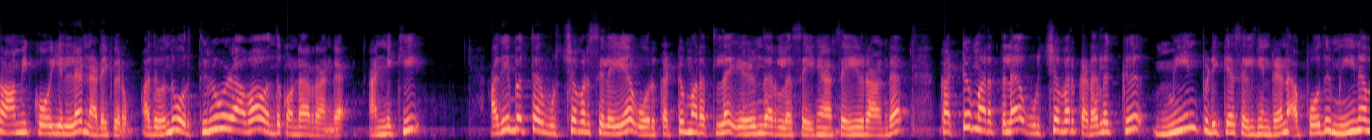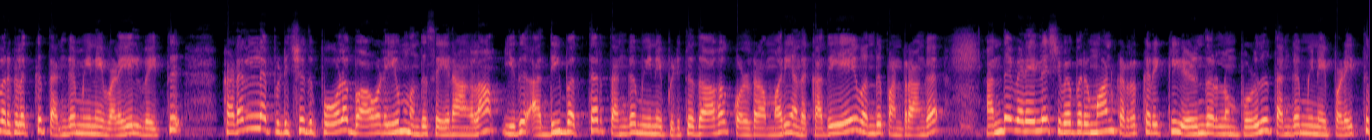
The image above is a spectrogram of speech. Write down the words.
சாமி கோயிலில் நடைபெறும். அது வந்து ஒரு திருவிழாவாக வந்து கொண்டாடுறாங்க. அன்னைக்கு அதிபத்தர் உற்சவர் சிலையை ஒரு கட்டுமரத்தில் எழுந்தருள செய்ய செய்கிறாங்க. கட்டுமரத்தில் உற்சவர் கடலுக்கு மீன் பிடிக்க செல்கின்றனர். அப்போது மீனவர்களுக்கு தங்க மீனை வலையில் வைத்து கடலில் பிடிச்சது போல பாவனையும் வந்து செய்கிறாங்களாம் இது அதிபத்தர் தங்க மீனை பிடித்ததாக கொள்கிற மாதிரி அந்த கதையே வந்து பண்ணுறாங்க அந்த வேளையில் சிவபெருமான் கடற்கரைக்கு எழுந்தருளும் பொழுது தங்க மீனை படைத்து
